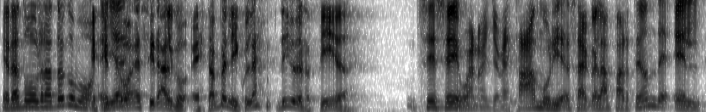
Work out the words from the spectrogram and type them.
era todo el rato como... Es que te voy a decir algo, esta película es divertida. Sí, sí, bueno, yo me estaba muriendo, o sea, con la parte donde él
